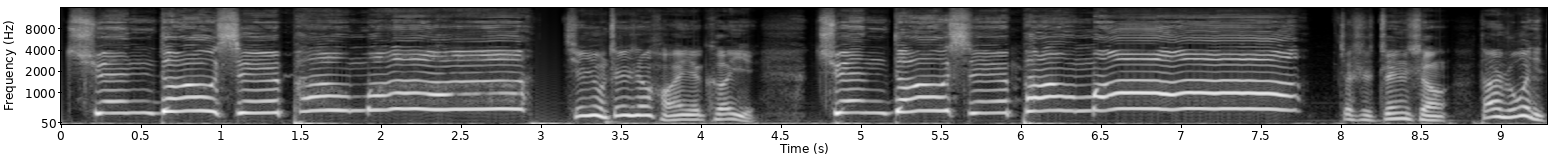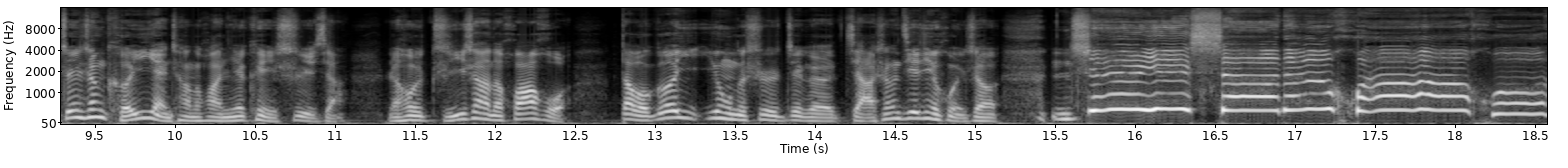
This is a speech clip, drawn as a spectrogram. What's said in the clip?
全都是泡沫。其实用真声好像也可以，全都是泡沫。这是真声。当然，如果你真声可以演唱的话，你也可以试一下。然后，指一下的花火，大宝哥用的是这个假声接近混声。纸一下的花火，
